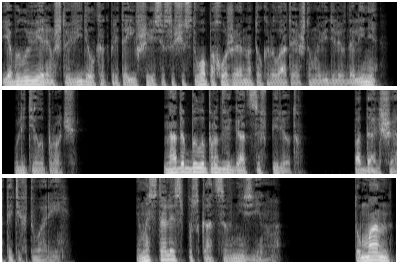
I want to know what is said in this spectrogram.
Я был уверен, что видел, как притаившееся существо, похожее на то крылатое, что мы видели в долине, улетело прочь. Надо было продвигаться вперед подальше от этих тварей. И мы стали спускаться в низину. Туман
